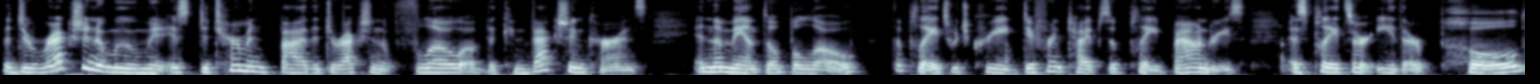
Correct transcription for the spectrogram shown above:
The direction of movement is determined by the direction of flow of the convection currents in the mantle below the plates, which create different types of plate boundaries, as plates are either pulled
